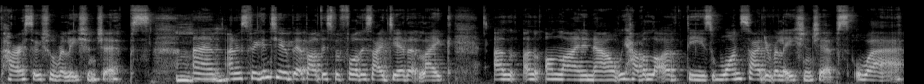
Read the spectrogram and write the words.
parasocial relationships, mm-hmm. um, and I was speaking to you a bit about this before. This idea that like uh, uh, online and now we have a lot of these one-sided relationships where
